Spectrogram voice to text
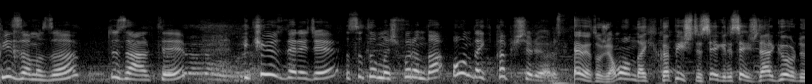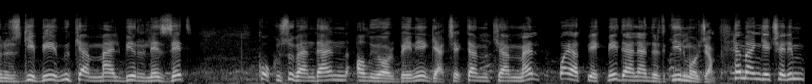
pizzamızı düzeltip 200 derece ısıtılmış fırında 10 dakika pişiriyoruz. Evet hocam 10 dakika pişti sevgili seyirciler gördüğünüz gibi mükemmel bir lezzet kokusu benden alıyor beni gerçekten mükemmel bayat bir ekmeği değerlendirdik değil mi hocam? Hemen geçelim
